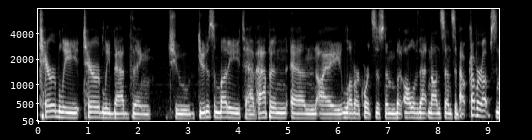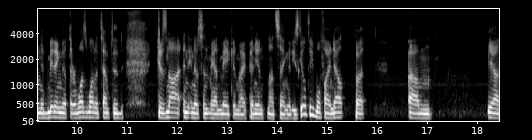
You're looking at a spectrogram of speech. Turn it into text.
terribly terribly bad thing to do to somebody to have happen and i love our court system but all of that nonsense about cover-ups and admitting that there was one attempted does not an innocent man make in my opinion not saying that he's guilty we'll find out but um yeah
